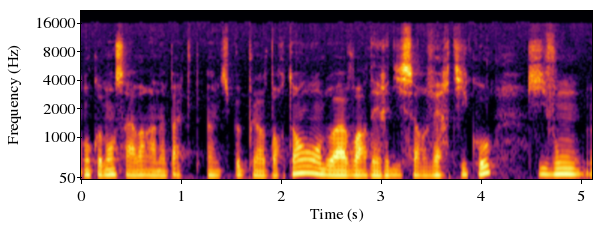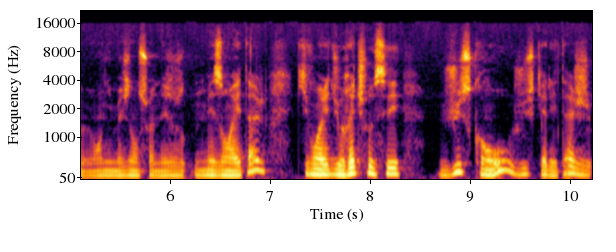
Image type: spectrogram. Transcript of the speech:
on commence à avoir un impact un petit peu plus important. On doit avoir des raidisseurs verticaux qui vont, euh, en imaginant sur une maison à étage, qui vont aller du rez-de-chaussée jusqu'en haut, jusqu'à l'étage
